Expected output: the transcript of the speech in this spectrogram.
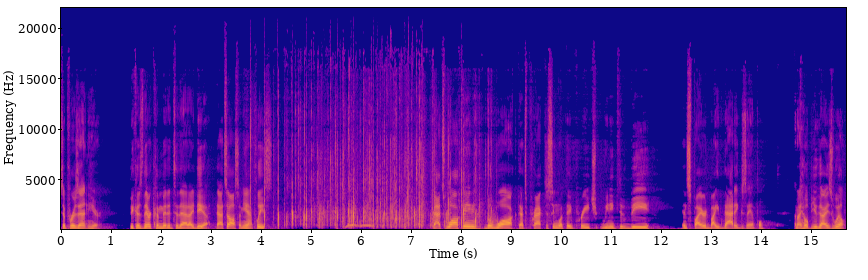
to present here because they're committed to that idea. That's awesome. Yeah, please. That's walking the walk. That's practicing what they preach. We need to be inspired by that example, and I hope you guys will.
